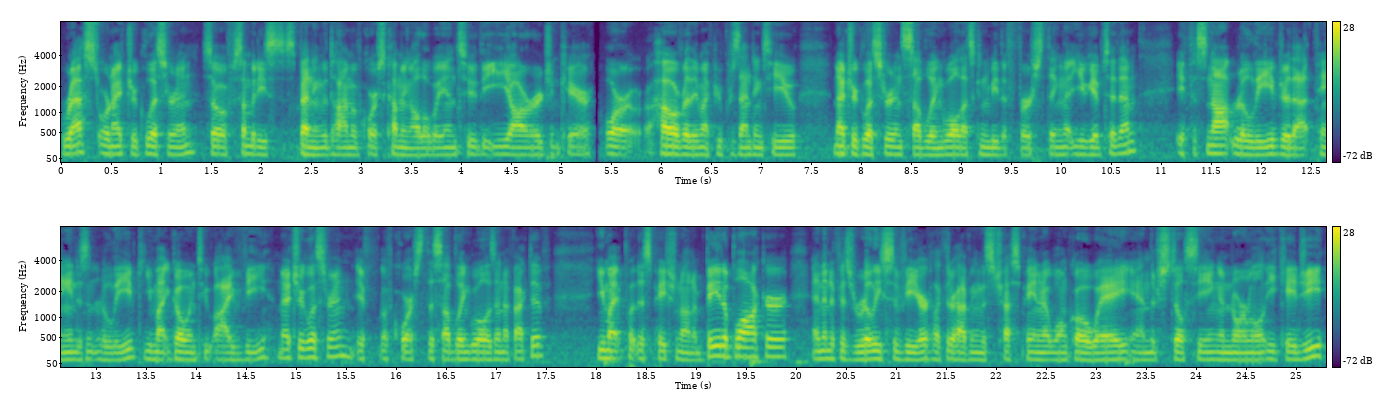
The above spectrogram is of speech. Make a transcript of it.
rest or nitroglycerin. So if somebody's spending the time, of course, coming all the way into the ER urgent care or however they might be presenting to you, nitroglycerin sublingual, that's going to be the first thing that you give to them. If it's not relieved or that pain isn't relieved, you might go into IV nitroglycerin if, of course, the sublingual is ineffective you might put this patient on a beta blocker. And then if it's really severe, like they're having this chest pain and it won't go away and they're still seeing a normal EKG,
